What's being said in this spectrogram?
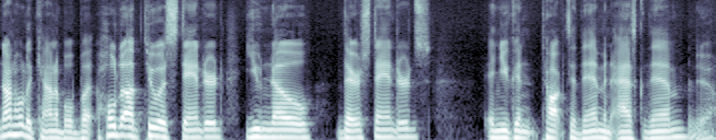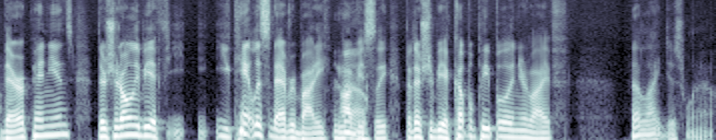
not hold accountable, but hold up to a standard. You know their standards, and you can talk to them and ask them Yeah. their opinions. There should only be a. F- you can't listen to everybody, No. obviously, but there should be a couple people in your life. The light just went out.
